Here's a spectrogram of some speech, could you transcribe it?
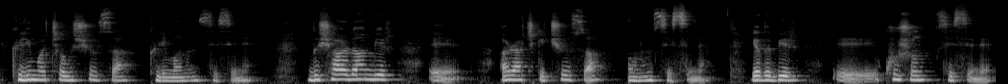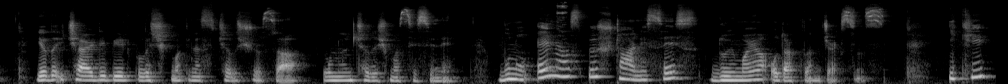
Bir klima çalışıyorsa klimanın sesini. Dışarıdan bir e, araç geçiyorsa onun sesini. Ya da bir e, kuşun sesini. Ya da içeride bir bulaşık makinesi çalışıyorsa onun çalışma sesini. Bunu en az 3 tane ses duymaya odaklanacaksınız. 2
